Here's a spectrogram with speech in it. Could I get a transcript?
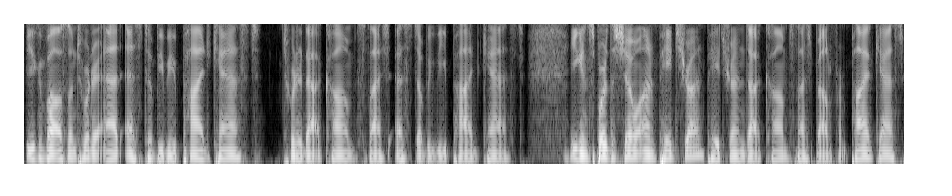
You can follow us on Twitter at SWB Podcast, twitter.com slash SWB Podcast. You can support the show on Patreon, patreon.com slash Battlefront Podcast,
